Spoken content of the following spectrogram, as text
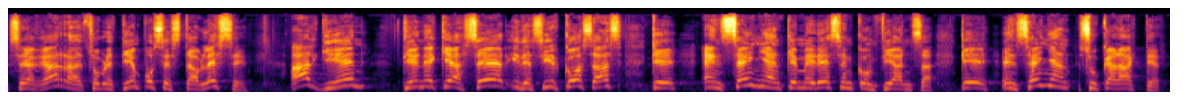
se agarra, sobre tiempo se establece. Alguien tiene que hacer y decir cosas que enseñan que merecen confianza, que enseñan su carácter,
